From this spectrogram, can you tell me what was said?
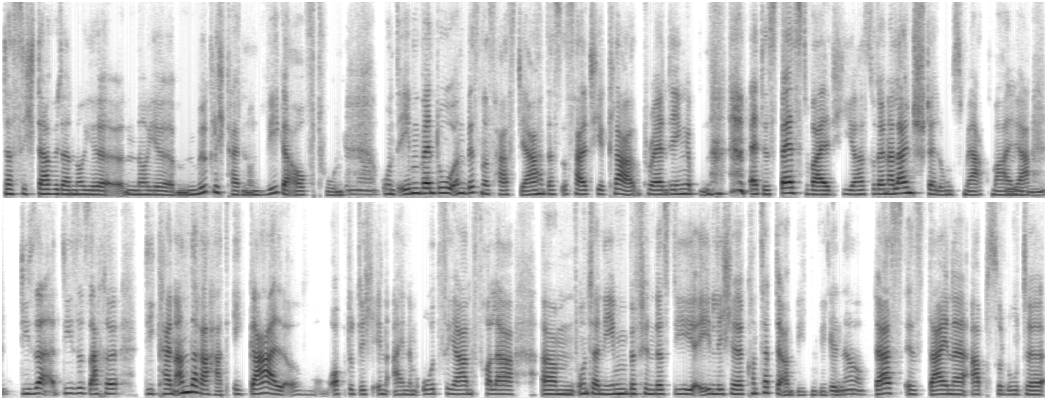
dass sich da wieder neue, neue Möglichkeiten und Wege auftun. Genau. Und eben wenn du ein Business hast, ja, das ist halt hier klar, Branding at its best, weil hier hast du dein Alleinstellungsmerkmal, mhm. ja. Diese, diese Sache, die kein anderer hat, egal ob du dich in einem Ozean voller ähm, Unternehmen befindest, die ähnliche Konzepte anbieten wie genau. du. Das ist deine absolute,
